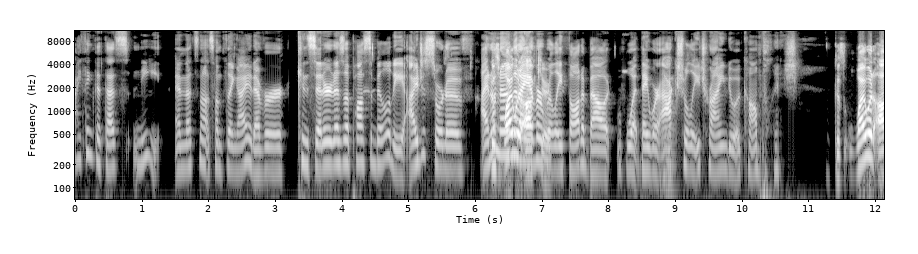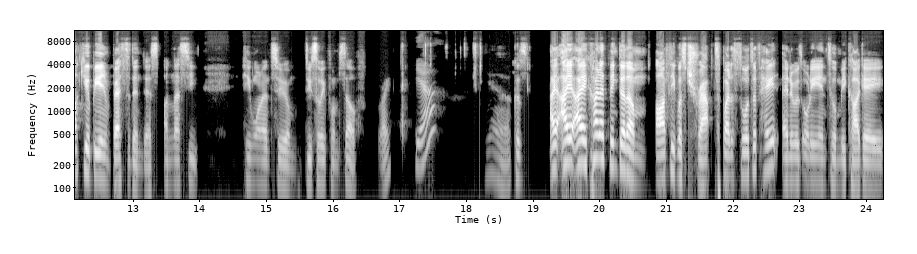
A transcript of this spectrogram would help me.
I think that that's neat. And that's not something I had ever considered as a possibility. I just sort of I don't know that I ever really thought about what they were Yeah. actually trying to accomplish. Because why would Akio be invested in this unless he he wanted to um, do something for himself, right? Yeah? Yeah, because I I, I kind of think that um Anthy was trapped by the Swords of Hate, and it was only until Mikage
